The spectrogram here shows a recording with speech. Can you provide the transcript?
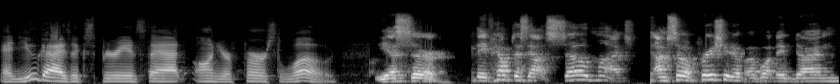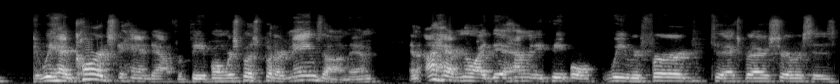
And you guys experienced that on your first load. Yes, sir. They've helped us out so much. I'm so appreciative of what they've done. We had cards to hand out for people, and we're supposed to put our names on them. And I have no idea how many people we referred to Expediter Services.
